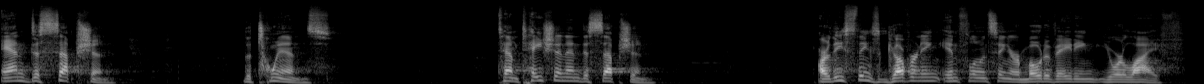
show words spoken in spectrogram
and deception, the twins. Temptation and deception. Are these things governing, influencing, or motivating your life?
